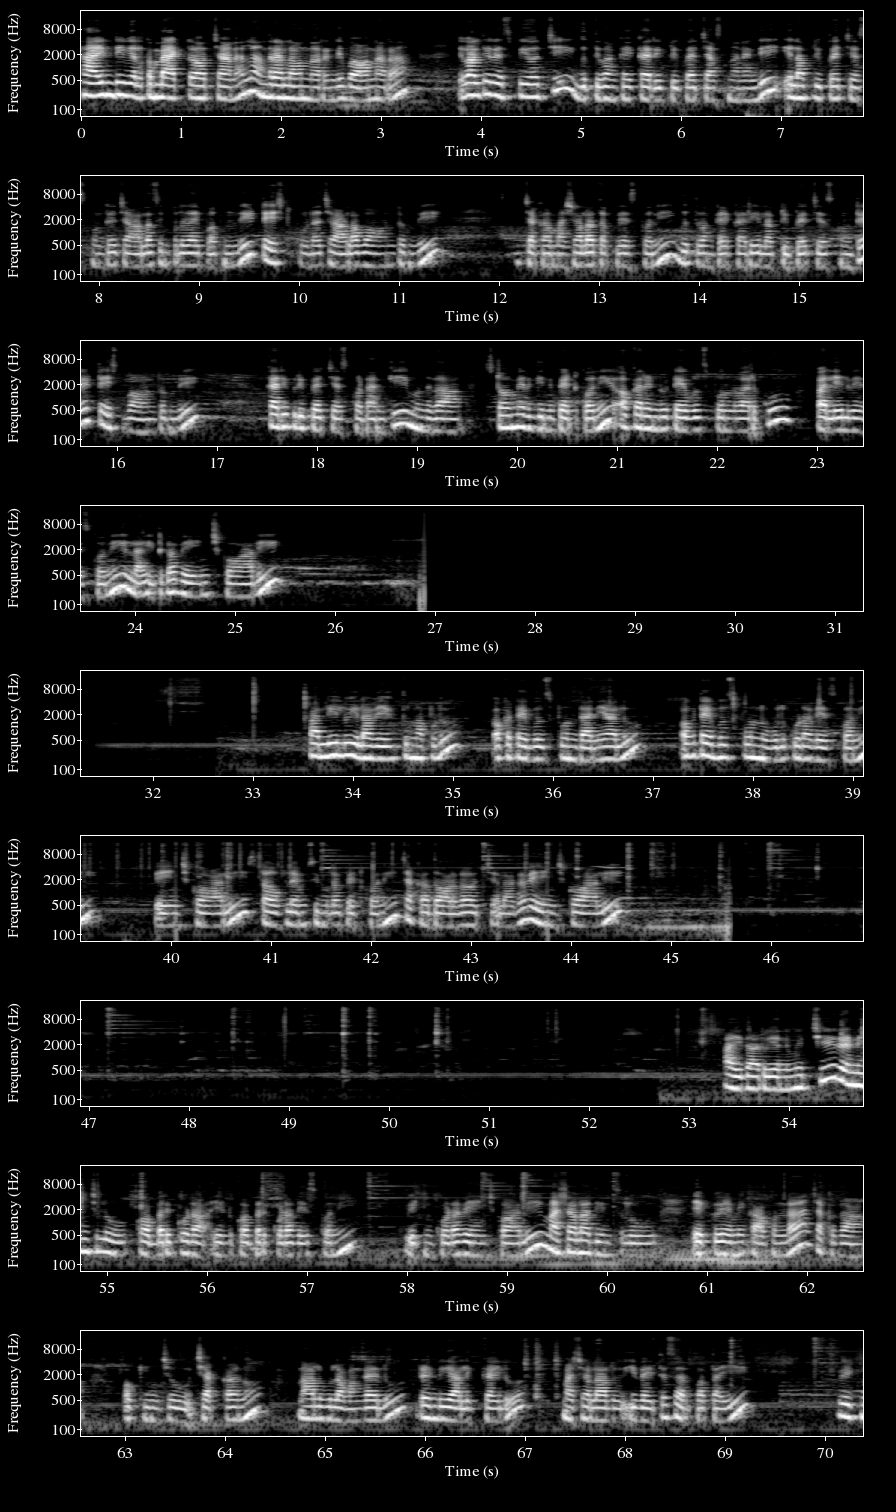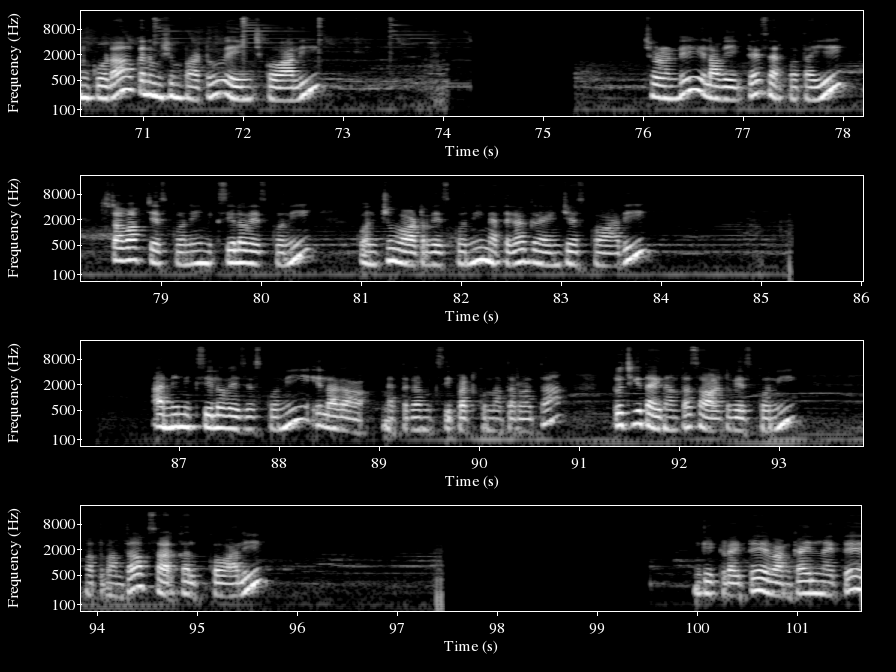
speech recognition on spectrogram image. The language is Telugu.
హాయ్ అండి welcome back to our channel. అందరూ ఎలా ఉన్నారండి? బాగున్నారా? ఇవాళ రెసిపీ వచ్చి గుత్తి వంకాయ కర్రీ ప్రిపేర్ చేస్తున్నానండి. ఇలా ప్రిపేర్ చేసుకుంటే చాలా సింపుల్గా అయిపోతుంది. టేస్ట్ కూడా చాలా బాగుంటుంది. చక్కగా మసాలా తక్కువ వేసుకొని గుత్తి వంకాయ కర్రీ ఇలా ప్రిపేర్ చేసుకుంటే టేస్ట్ బాగుంటుంది. కర్రీ ప్రిపేర్ చేసుకోవడానికి ముందుగా స్టవ్ మీద గిన్నె పెట్టుకొని ఒక రెండు టేబుల్ స్పూన్ల వరకు పల్లీలు వేసుకొని లైట్గా వేయించుకోవాలి. పల్లీలు ఇలా వేగుతున్నప్పుడు ఒక టేబుల్ స్పూన్ ధనియాలు ఒక టేబుల్ స్పూన్ నువ్వులు కూడా వేసుకొని వేయించుకోవాలి. స్టవ్ ఫ్లేమ్ సిమ్లో పెట్టుకొని చక్కగా దోరగా వచ్చేలాగా వేయించుకోవాలి. ఐదారు ఎండుమిర్చి రెండించులు కొబ్బరి కూడా ఎండు కొబ్బరి కూడా వేసుకొని వీటిని కూడా వేయించుకోవాలి. మసాలా దినుసులు ఎక్కువ ఏమీ కాకుండా చక్కగా ఒక ఇంచు చెక్కను నాలుగు లవంగాయలు రెండు యాలక్కాయలు మసాలాలు ఇవైతే సరిపోతాయి. వీటిని కూడా ఒక నిమిషం పాటు వేయించుకోవాలి. చూడండి ఇలా వేగితే సరిపోతాయి. స్టవ్ ఆఫ్ చేసుకొని మిక్సీలో వేసుకొని కొంచెం వాటర్ వేసుకొని మెత్తగా గ్రైండ్ చేసుకోవాలి. అన్నీ మిక్సీలో వేసేసుకొని ఇలాగా మెత్తగా మిక్సీ పట్టుకున్న తర్వాత రుచికి తగినంత సాల్ట్ వేసుకొని మొత్తం అంతా ఒకసారి కలుపుకోవాలి. ఇంక ఇక్కడైతే వంకాయలను అయితే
